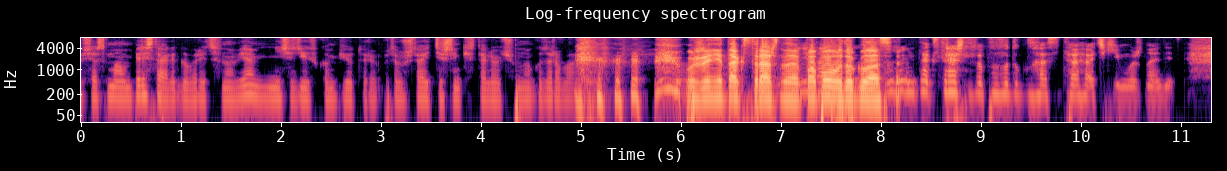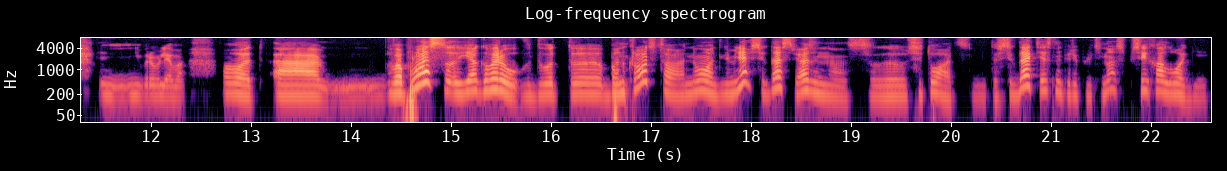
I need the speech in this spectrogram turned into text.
сейчас мамы перестали говорить сыновьям не сиди в компьютере, потому что айтишники стали очень много зарабатывать. Уже не так страшно по поводу глаз. уже не так страшно по поводу глаз, да, очки можно одеть, не проблема. Вот. А вопрос, я говорю, вот э, банкротство, оно для меня всегда связано с э, ситуацией. Это всегда тесно переплетено с психологией.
